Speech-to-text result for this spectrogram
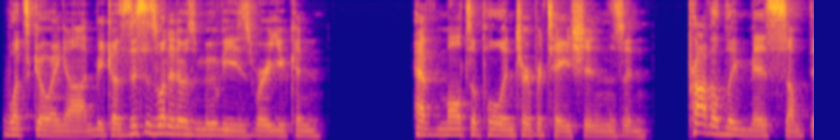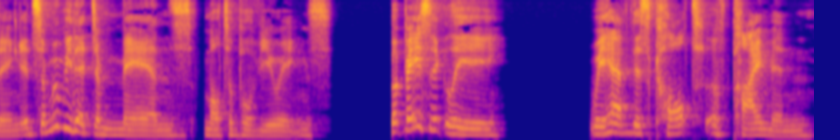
what's going on. Because this is one of those movies where you can have multiple interpretations and probably miss something. It's a movie that demands multiple viewings. But basically, we have this cult of Paimon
